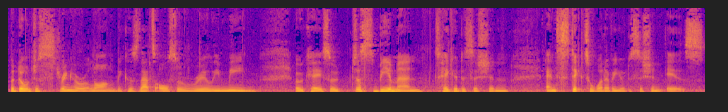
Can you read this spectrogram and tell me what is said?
but don't just string her along because that's also really mean. Okay, so just be a man, take a decision, and stick to whatever your decision is.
